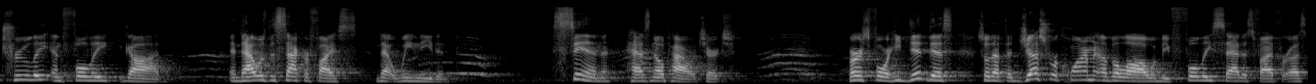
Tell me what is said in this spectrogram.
truly and fully God. And that was the sacrifice that we needed. Sin has no power, church. Verse 4 He did this so that the just requirement of the law would be fully satisfied for us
